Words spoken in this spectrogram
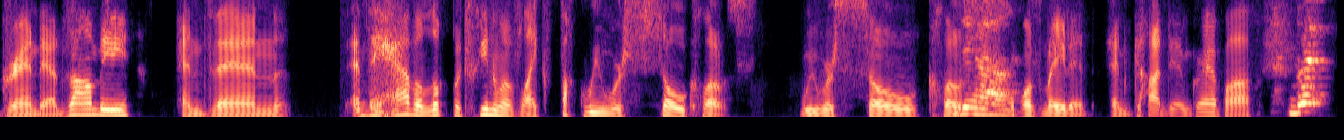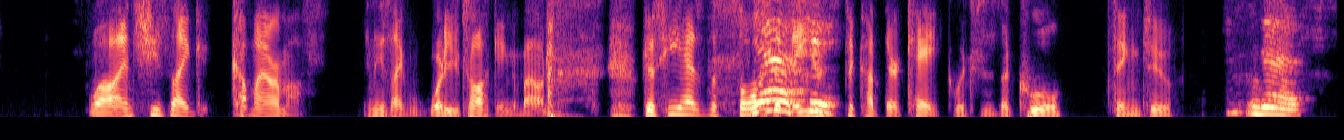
Granddad Zombie, and then and they have a look between them of like, "Fuck, we were so close. We were so close. Yeah. almost made it." And goddamn Grandpa, But well, and she's like, "Cut my arm off." And he's like, "What are you talking about?" Because he has the sword that they he- use to cut their cake, which is a cool thing too. yes,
